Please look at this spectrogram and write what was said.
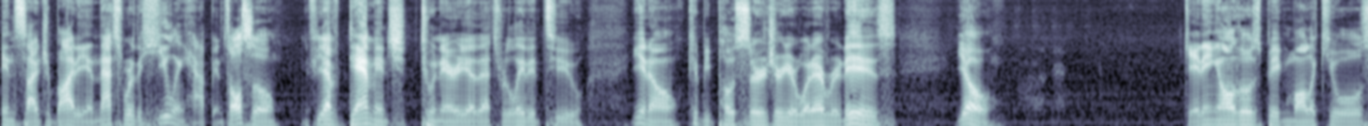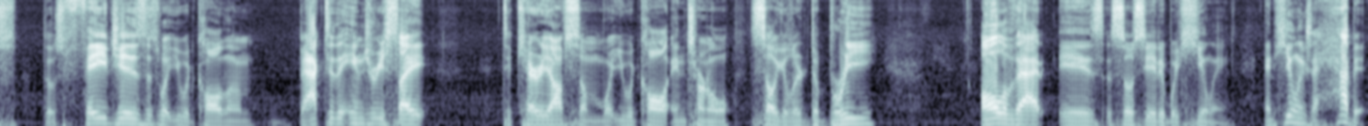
inside your body. And that's where the healing happens. Also, if you have damage to an area that's related to you know, could be post surgery or whatever it is, yo, getting all those big molecules, those phages is what you would call them, back to the injury site to carry off some what you would call internal cellular debris. All of that is associated with healing. And healing's a habit.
